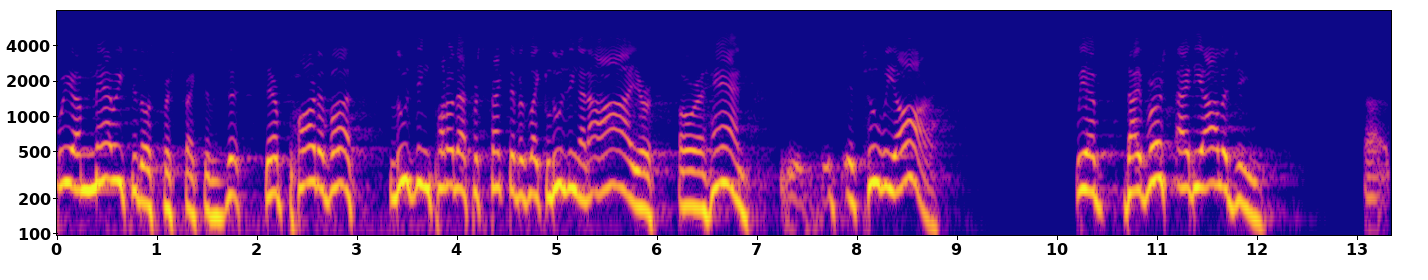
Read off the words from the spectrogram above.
We are married to those perspectives. They're, they're part of us losing part of that perspective is like losing an eye or, or a hand. It's, it's who we are. We have diverse ideologies. Uh,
